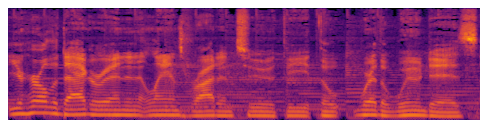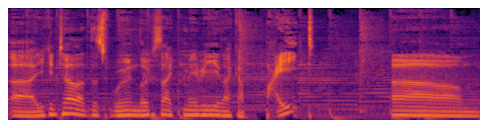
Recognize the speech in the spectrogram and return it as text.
you hurl the dagger in and it lands right into the the where the wound is. Uh, you can tell that this wound looks like maybe like a bite. Um,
